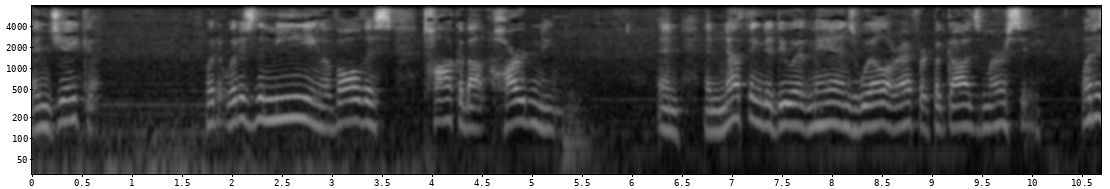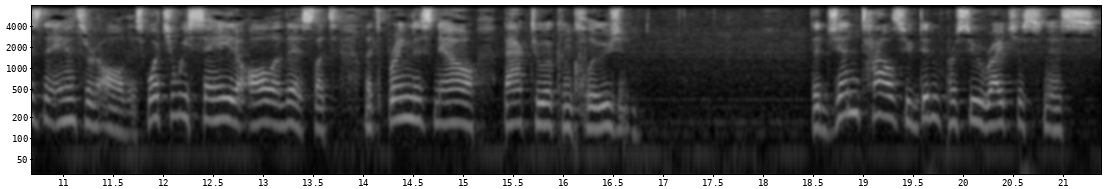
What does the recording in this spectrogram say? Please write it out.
and Jacob? What, what is the meaning of all this talk about hardening and, and nothing to do with man's will or effort but God's mercy? What is the answer to all this? What should we say to all of this? Let's let's bring this now back to a conclusion. The Gentiles who didn't pursue righteousness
